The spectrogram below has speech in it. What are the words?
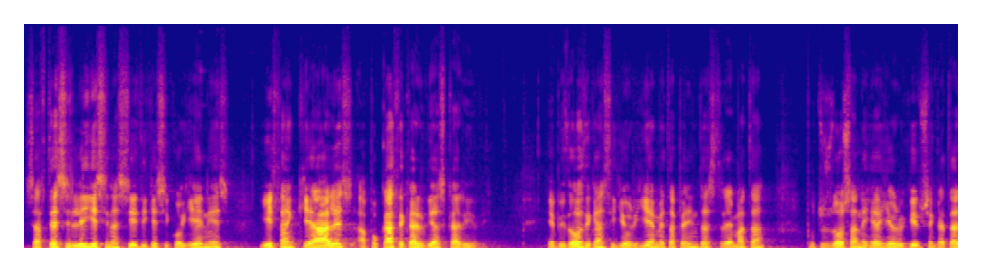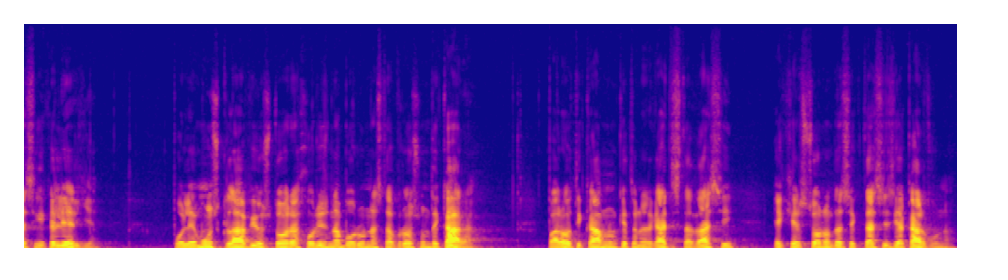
Σε αυτές τις λίγες συνασύτικες οικογένειες ήρθαν και άλλες από κάθε καρδιά σκαρίδι. Επιδόθηκαν στη Γεωργία με τα 50 στρέμματα που τους δώσανε για γεωργική τους εγκατάσταση και καλλιέργεια. Πολεμούν σκλάβοι ως τώρα χωρίς να μπορούν να σταυρώσουν δεκάρα, παρότι κάνουν και τον εργάτη στα δάση, εκχερσώνοντας εκτάσεις για κάρβουνα.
